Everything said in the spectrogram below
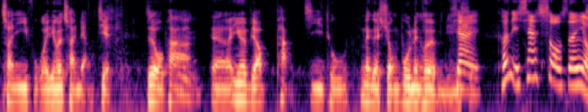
穿衣服，我一定会穿两件，就是我怕、嗯、呃因为比较胖，激凸那个胸部那个会很明显。可是你现在瘦身有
